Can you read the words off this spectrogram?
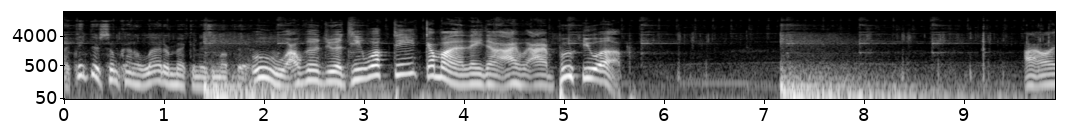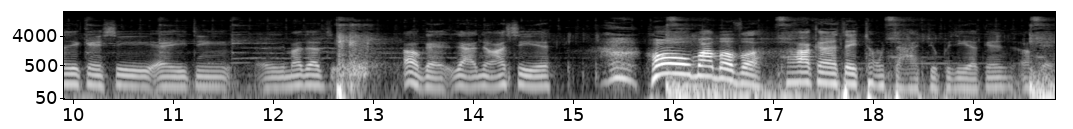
I think there's some kind of ladder mechanism up there. Ooh, I'm gonna do a teamwork thing? Come on, lay down. I I boot you up. I only can see anything. Uh, my dad's. Okay, yeah, no, I see it. oh, my mother! How can I say don't die, stupidly again? Okay.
